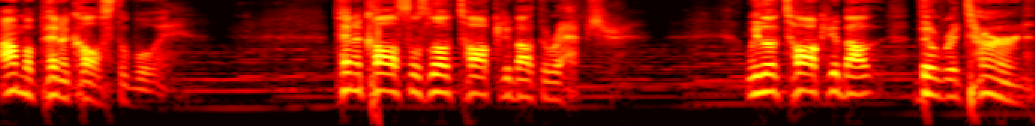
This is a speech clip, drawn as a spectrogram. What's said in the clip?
I'm a Pentecostal boy. Pentecostals love talking about the rapture. We love talking about the return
